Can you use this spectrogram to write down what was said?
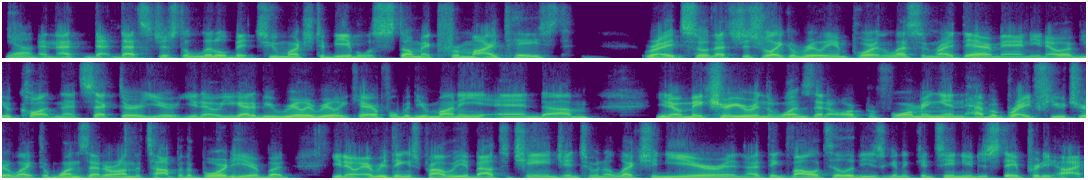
Yeah. And that that that's just a little bit too much to be able to stomach for my taste. Right. So that's just like a really important lesson right there, man. You know, if you're caught in that sector, you're, you know, you got to be really, really careful with your money and um, you know, make sure you're in the ones that are performing and have a bright future, like the ones that are on the top of the board here. But, you know, everything is probably about to change into an election year. And I think volatility is going to continue to stay pretty high.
